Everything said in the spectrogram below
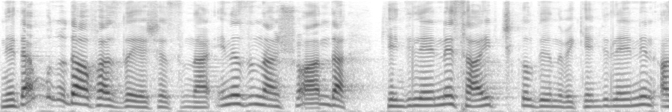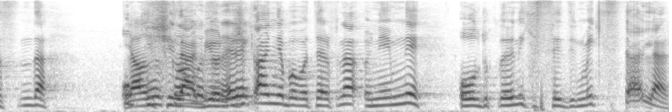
Neden bunu daha fazla yaşasınlar? En azından şu anda kendilerine sahip çıkıldığını ve kendilerinin aslında o Yalnız kişiler biyolojik evet. anne baba tarafından önemli olduklarını hissedilmek isterler.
